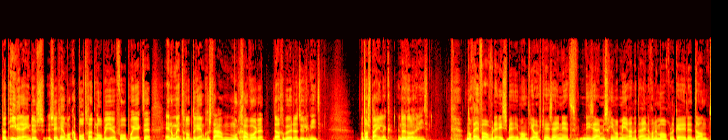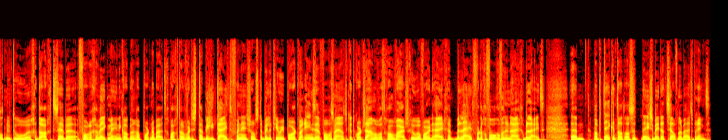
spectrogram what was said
Dat iedereen dus zich helemaal kapot gaat lobbyen voor projecten. En op het moment dat op de rem gestaan moet gaan worden, dan gebeurt het natuurlijk niet. Want dat is pijnlijk en dat willen we niet. Nog even over de ECB. Want Joost, jij zei net, die zijn misschien wat meer aan het einde van hun mogelijkheden dan tot nu toe eh, gedacht. Ze hebben vorige week, meen ik, ook een rapport naar buiten gebracht over de stabiliteit, Financial Stability Report. Waarin ze, volgens mij, als ik het kort samenvat, gewoon waarschuwen voor hun eigen beleid, voor de gevolgen van hun eigen beleid. Ehm, wat betekent dat als het, de ECB dat zelf naar buiten brengt?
